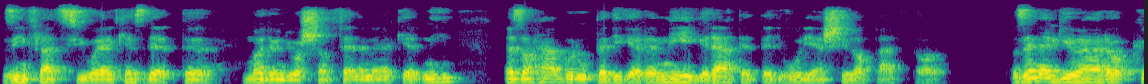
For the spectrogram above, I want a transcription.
az infláció elkezdett nagyon gyorsan felemelkedni, ez a háború pedig erre még rátett egy óriási lapáttal. Az energiaárak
